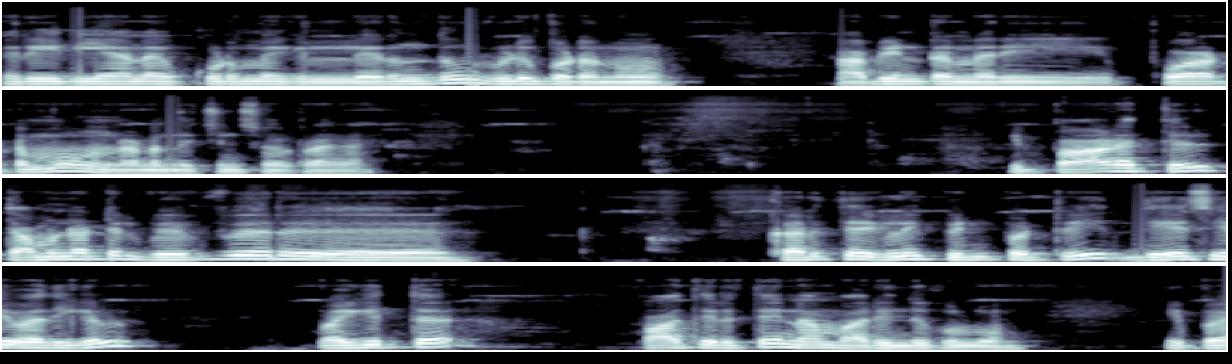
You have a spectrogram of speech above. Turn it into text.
ரீதியான கொடுமைகளிலிருந்தும் விடுபடணும் அப்படின்ற மாதிரி போராட்டமும் நடந்துச்சுன்னு சொல்கிறாங்க இப்பாடத்தில் தமிழ்நாட்டில் வெவ்வேறு கருத்தியர்களை பின்பற்றி தேசியவாதிகள் வகித்த பாத்திரத்தை நாம் அறிந்து கொள்வோம். இப்போ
